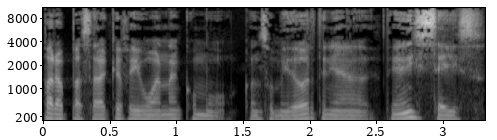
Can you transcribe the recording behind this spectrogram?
para pasar a Café Iguana como consumidor, tenía, tenía 16.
